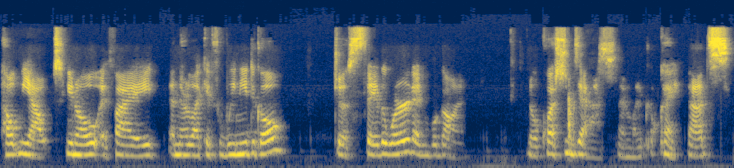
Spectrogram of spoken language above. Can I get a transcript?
help me out. You know, if I and they're like, if we need to go, just say the word, and we're gone. No questions asked. I'm like, okay, that's.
